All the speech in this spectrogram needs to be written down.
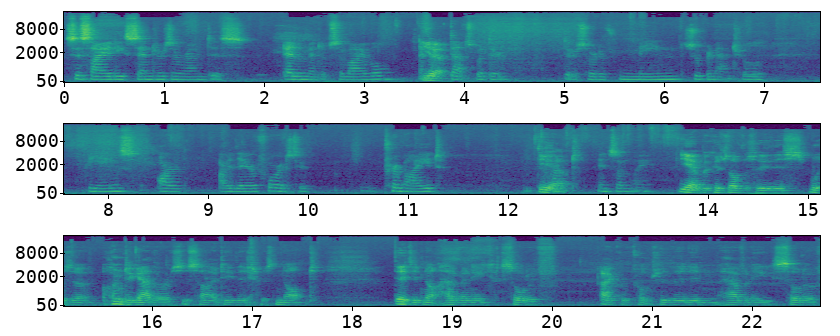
society centers around this element of survival and Yeah. that's what their their sort of main supernatural beings are are there for is to provide the Yeah. hunt in some way Yeah, because obviously this was a hunter-gatherer society. This was not. They did not have any sort of agriculture. They didn't have any sort of.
